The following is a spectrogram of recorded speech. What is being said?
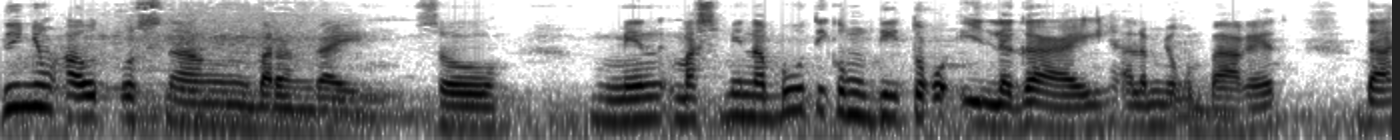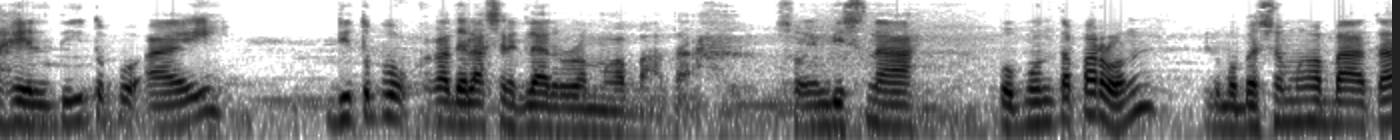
dun yung outpost ng barangay. So, min, mas minabuti kung dito ko ilagay, alam nyo kung bakit, dahil dito po ay, dito po kakadalasan naglalaro ng mga bata. So, imbis na pupunta pa ron, lumabas yung mga bata,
